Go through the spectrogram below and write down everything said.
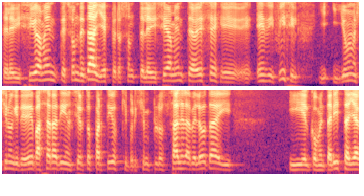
televisivamente, son detalles, pero son televisivamente a veces eh, es difícil. Y, y, yo me imagino que te debe pasar a ti en ciertos partidos que, por ejemplo, sale la pelota y, y el comentarista ya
